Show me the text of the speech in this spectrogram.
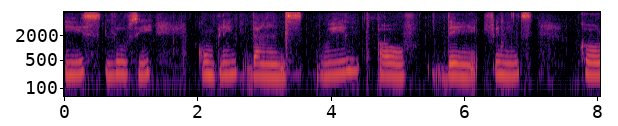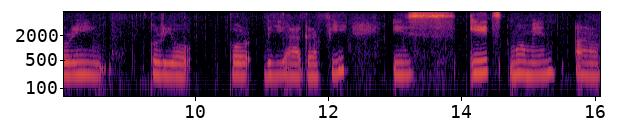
is Lucy cumpling dance will of the films choreo, choreo, choreography is its moment are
